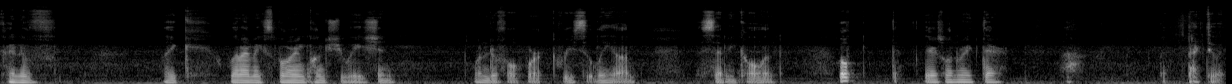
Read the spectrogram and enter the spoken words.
kind of like when I'm exploring punctuation. Wonderful work recently on the semicolon. Oh, th- there's one right there. Ah, back to it.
